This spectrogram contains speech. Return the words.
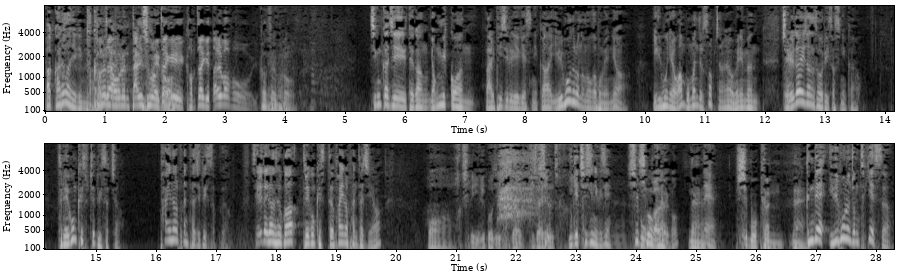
아, 가능한 얘기입니다. 북한에 나오는 딸 수웨거. 갑자기 갑자기 딸바보 이 컨셉으로. 지금까지 대강 영미권 RPG를 얘기했으니까 일본으로 넘어가 보면요. 일본이라고 하면 못 만들 수는 없잖아요. 왜냐면 젤다의 전설이 있었으니까요. 드래곤 퀘스트도 있었죠. 파이널 판타지도 있었고요. 젤다의 전설과 드래곤 퀘스트 파이널 판타지요. 와, 확실히 일본이 디자, 디자인은 참. 이게 최신이 그지? 15인가요, 이거? 네. 네. 15편, 네. 근데 일본은 좀 특이했어요.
